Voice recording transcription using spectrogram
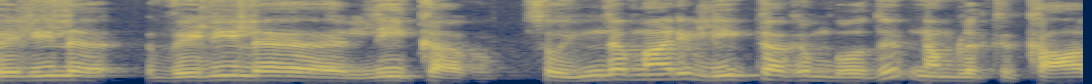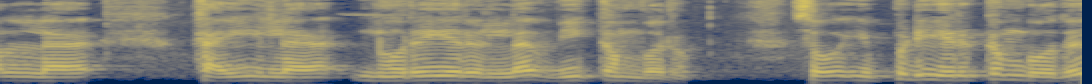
வெளியில் வெளியில் லீக் ஆகும். ஸோ இந்த மாதிரி லீக் ஆகும்போது நம்மளுக்கு காலில் கையில் நுரையீரலில் வீக்கம் வரும். ஸோ இப்படி இருக்கும்போது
